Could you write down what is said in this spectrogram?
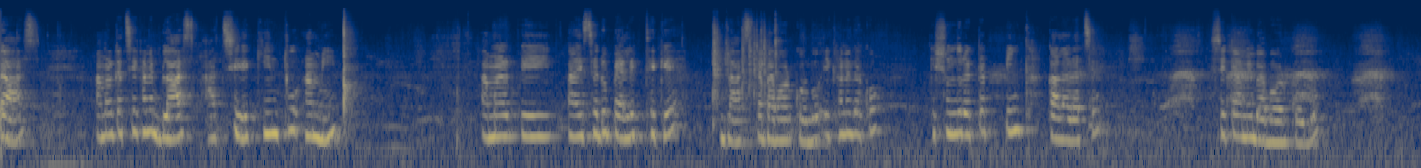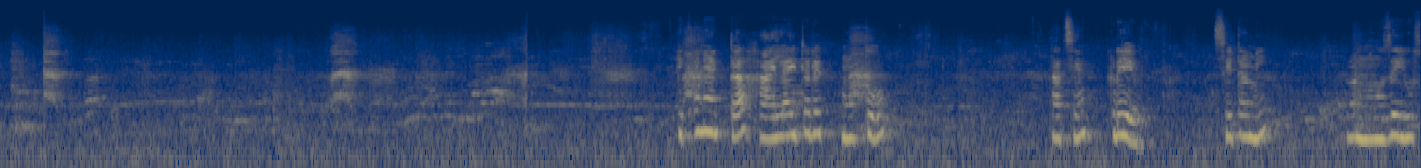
ব্লাস আমার কাছে এখানে ব্লাস আছে, কিন্তু আমি আমার এই আইস্যাডো প্যালেট থেকে ব্লাশটা ব্যবহার করব। এখানে দেখো কি সুন্দর একটা পিঙ্ক কালার আছে। সেটা আমি ব্যবহার করব। এখানে একটা হাইলাইটারের মতো আছে ক্রেভ সেটা আমি আমার নোজে ইউজ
